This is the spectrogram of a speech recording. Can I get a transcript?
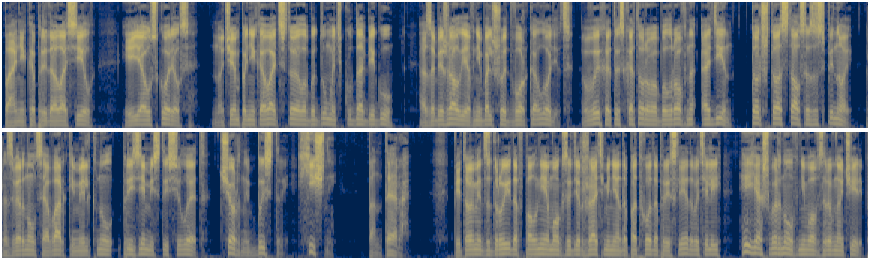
Паника придала сил, и я ускорился. Но чем паниковать, стоило бы думать, куда бегу. А забежал я в небольшой двор-колодец, выход из которого был ровно один, тот, что остался за спиной. Развернулся в арке, мелькнул приземистый силуэт, черный, быстрый, хищный. Пантера. Питомец друида вполне мог задержать меня до подхода преследователей, и я швырнул в него взрывной череп.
